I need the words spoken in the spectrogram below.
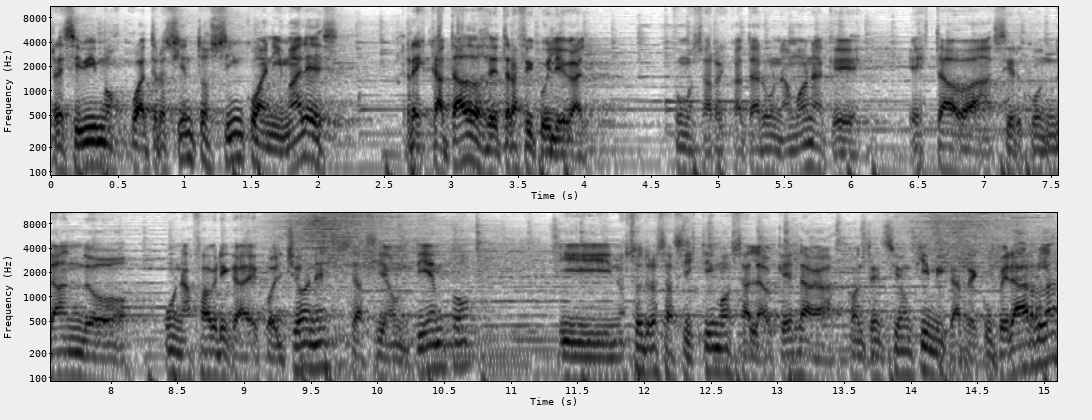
recibimos 405 animales rescatados de tráfico ilegal. Fuimos a rescatar una mona que estaba circundando una fábrica de colchones ya hacía un tiempo y nosotros asistimos a lo que es la contención química, recuperarla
